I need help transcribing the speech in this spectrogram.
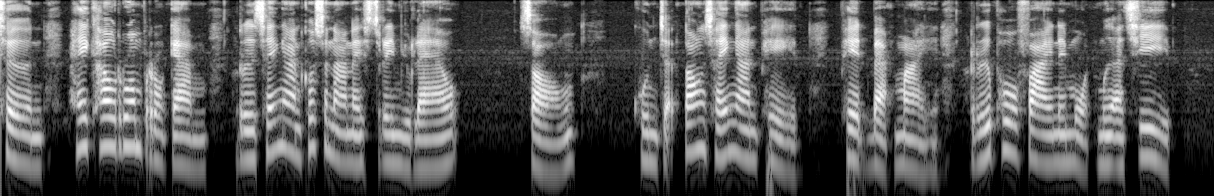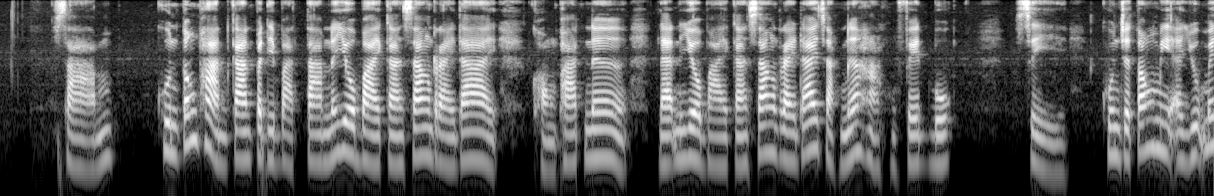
เชิญให้เข้าร่วมโปรแกรม หรือใช้งานโฆษณาในสตรีมอยู่แล้ว 2. คุณจะต้องใช้งานเพจ เพจแบบใหม่ หรือโปรไฟล์ในโหมดมืออาชีพ 3. คุณต้องผ่านการปฏิบัติตามนโยบายการสร้างรายได้ของพาร์ทเนอร์ และนโยบายการสร้างรายได้จากเนื้อหาของ Facebook 4. คุณจะต้องมีอายุไม่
